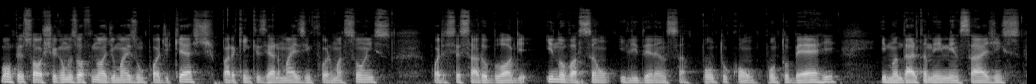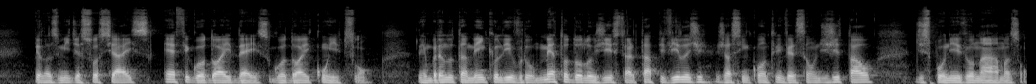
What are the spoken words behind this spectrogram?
Bom, pessoal, chegamos ao final de mais um podcast. Para quem quiser mais informações, pode acessar o blog inovaçãoeliderança.com.br e mandar também mensagens pelas mídias sociais fgodoy10, Godoy com Y. Lembrando também que o livro Metodologia Startup Village já se encontra em versão digital, disponível na Amazon.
